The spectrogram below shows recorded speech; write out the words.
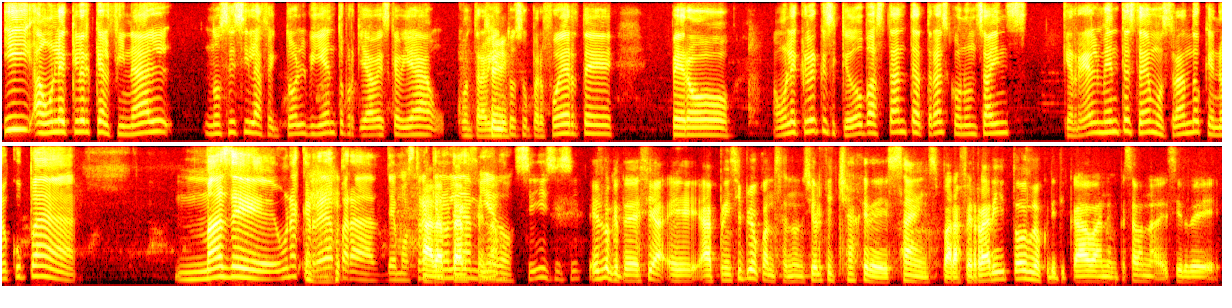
y a un Leclerc que al final, no sé si le afectó el viento, porque ya ves que había contraviento súper fuerte, pero a un Leclerc que se quedó bastante atrás con un Sainz que realmente está demostrando que no ocupa más de una carrera para demostrar que no le da miedo. Sí, sí, sí. Es lo que te decía. Eh, al principio, cuando se anunció el fichaje de Sainz para Ferrari, todos lo criticaban, empezaban a decir de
